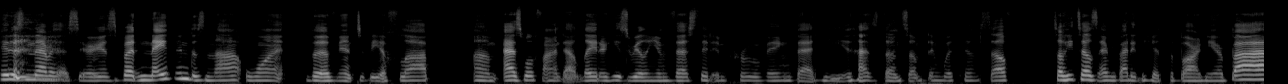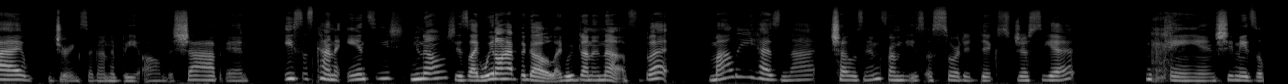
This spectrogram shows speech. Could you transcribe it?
It is never that serious. But Nathan does not want the event to be a flop. Um, as we'll find out later, he's really invested in proving that he has done something with himself. So he tells everybody to hit the bar nearby. Drinks are going to be on the shop. And Issa's kind of antsy, you know? She's like, we don't have to go. Like, we've done enough. But Molly has not chosen from these assorted dicks just yet. and she needs a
